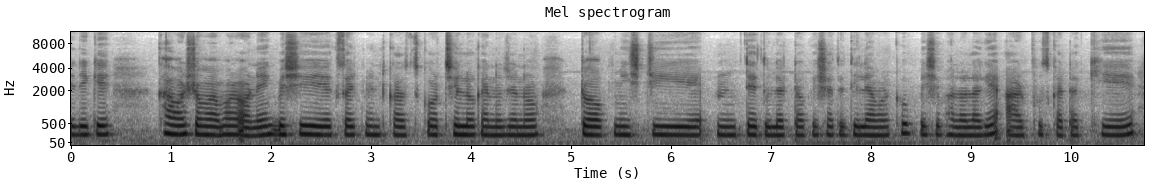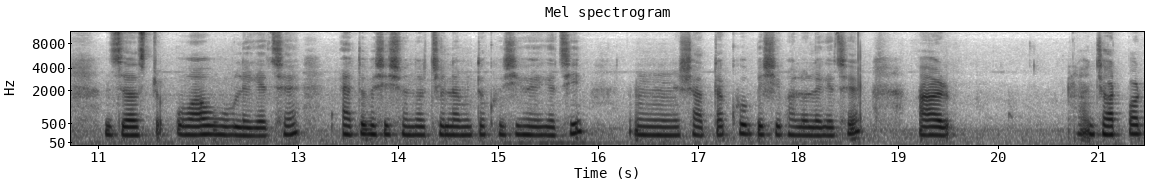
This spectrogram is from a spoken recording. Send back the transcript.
এদিকে খাওয়ার সময় আমার অনেক বেশি এক্সাইটমেন্ট কাজ করছিল। কেন যেন টক, মিষ্টি তেঁতুলের টকের সাথে দিলে আমার খুব বেশি ভালো লাগে। আর ফুচকাটা খেয়ে জাস্ট ওয়াও লেগেছে। এত বেশি সুন্দর ছিল, আমি তো খুশি হয়ে গেছি। স্বাদটা খুব বেশি ভালো লেগেছে। আর ঝটপট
